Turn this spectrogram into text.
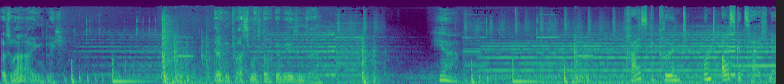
Was war eigentlich? Irgendwas muss doch gewesen sein. Ja. Preisgekrönt und ausgezeichnet.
